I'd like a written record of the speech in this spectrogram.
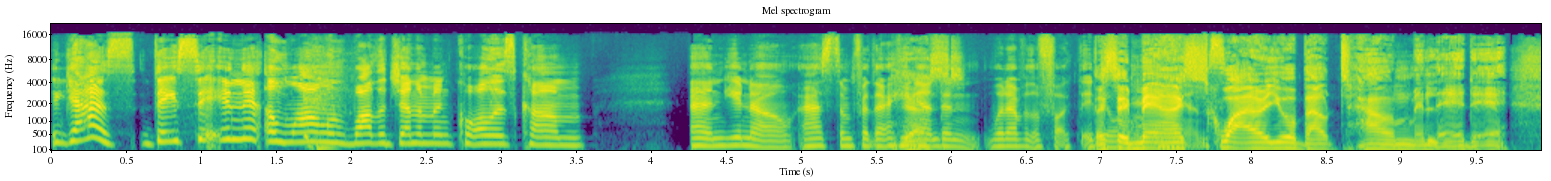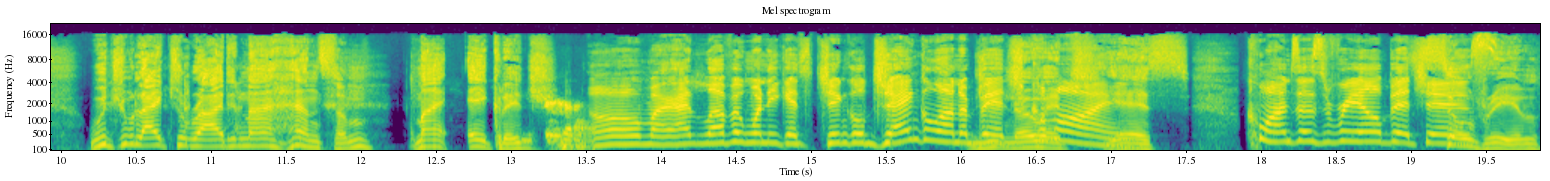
Yes, they sit in there alone while the gentlemen callers come. And you know, ask them for their hand Yes. and whatever the fuck they, They do. They say, "May I hands." squire you about town, milady? Would you like to ride in my hansom, my acreage?" Oh my! I love it when he gets jingle jangle on a bitch. You know Come it. on, Yes. Kwanzaa's real, bitches. so real.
